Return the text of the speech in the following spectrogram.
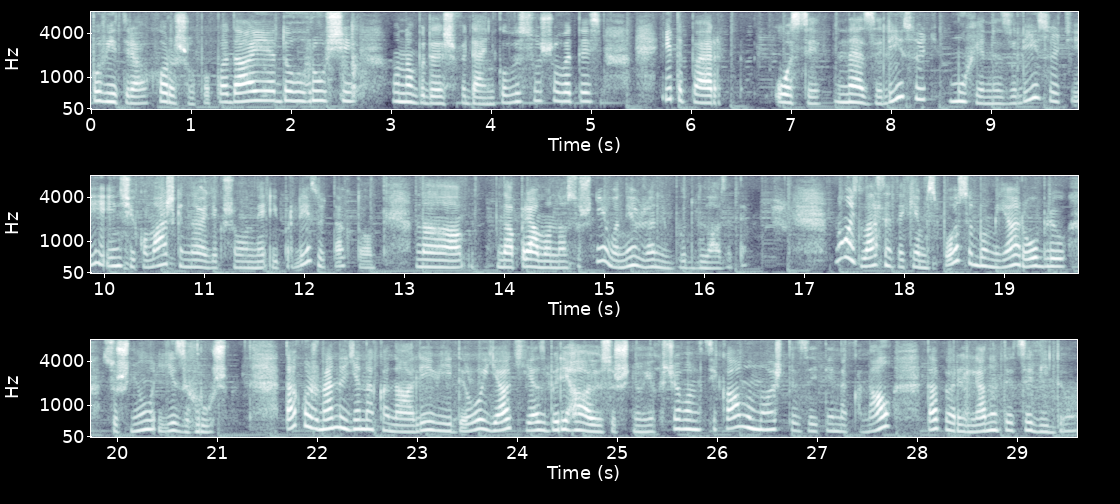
повітря хорошо попадає до груші, воно буде швиденько висушуватись. І тепер оси не залізуть, мухи не залізуть, і інші комашки, навіть якщо вони і прилізуть, так, то на, на, прямо на сушні вони вже не будуть влазити. Ну, ось, власне, таким способом я роблю сушню із груш. Також в мене є на каналі відео, як я зберігаю сушню. Якщо вам цікаво, можете зайти на канал та переглянути це відео.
